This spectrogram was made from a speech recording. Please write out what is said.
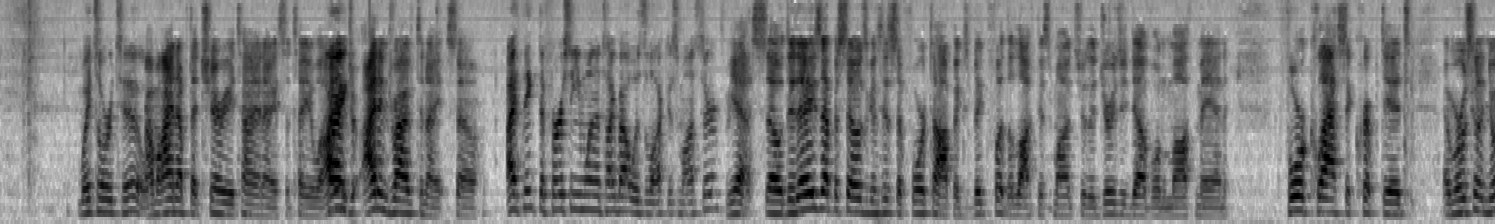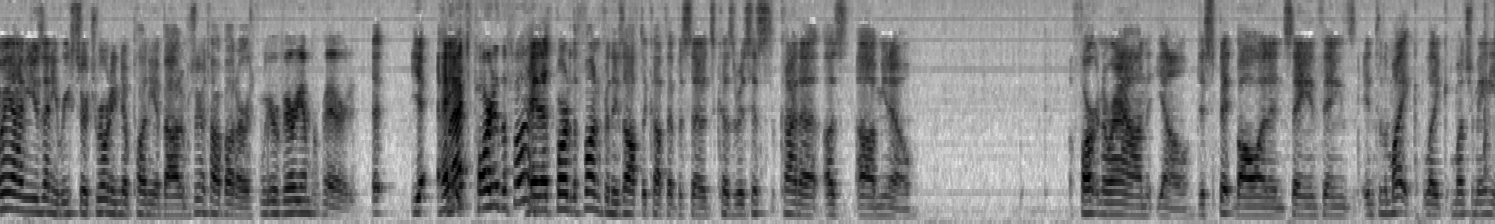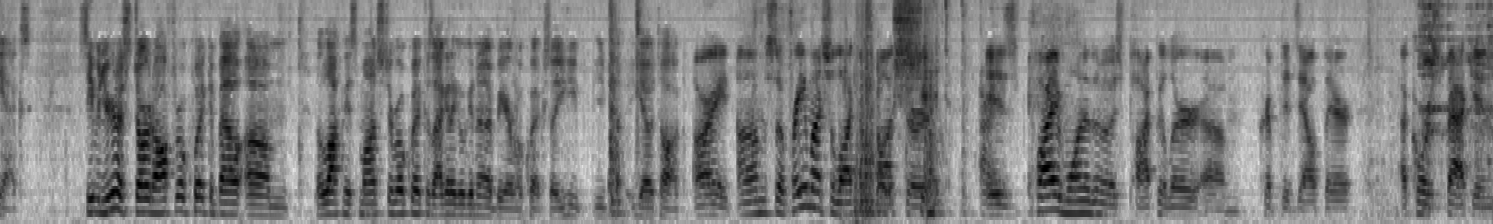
Wait till we're two. I'm eyeing up that cherry Italian ice. I'll tell you what. I, right. didn't, I didn't drive tonight, so I think the first thing you want to talk about was the Loch Ness monster. Yes. So today's episode consists of four topics: Bigfoot, the Loch Ness monster, the Jersey Devil, and the Mothman. Four classic cryptids, and we're just gonna. We're not even use any research. We already know plenty about them. We're just gonna talk about Earth. We were very unprepared. Yeah. Hey. That's part of the fun. hey, that's part of the fun for these off-the-cuff episodes because it's just kind of us, um, you know, farting around, you know, just spitballing and saying things into the mic like a bunch of maniacs. Steven, you're gonna start off real quick about um, the Loch Ness monster real quick because I gotta go get another beer real quick. So you you, you go talk. All right. Um. So pretty much the Loch Ness monster shit. All right. is probably one of the most popular um, cryptids out there. Of course, back in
